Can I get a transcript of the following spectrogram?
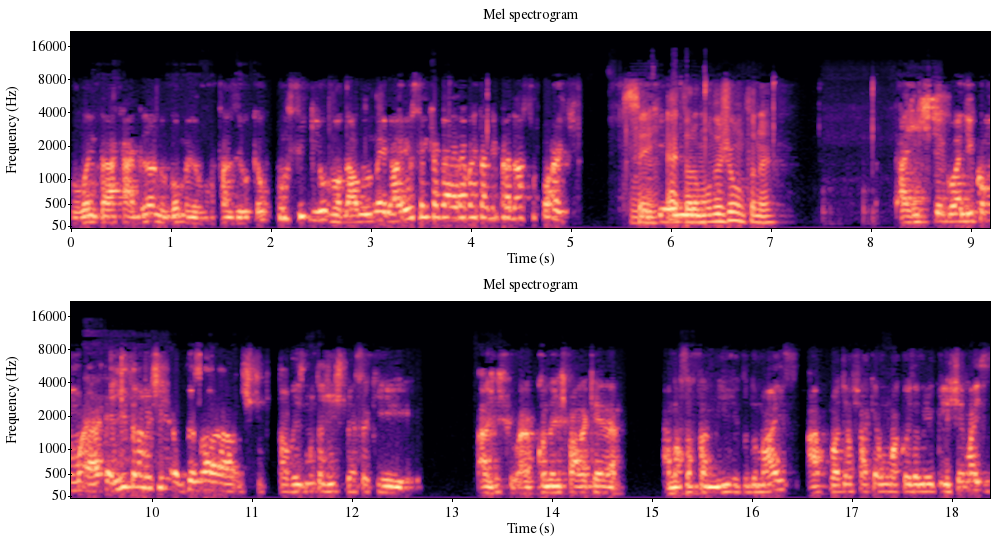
vou entrar cagando, vou, eu vou fazer o que eu conseguir, vou dar o meu melhor e eu sei que a galera vai estar ali para dar suporte. Sim, é todo mundo junto, né? A gente chegou ali como. É, é literalmente, o pessoal, acho que talvez muita gente pensa que a gente, quando a gente fala que é a nossa família e tudo mais, pode achar que é uma coisa meio clichê, mas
